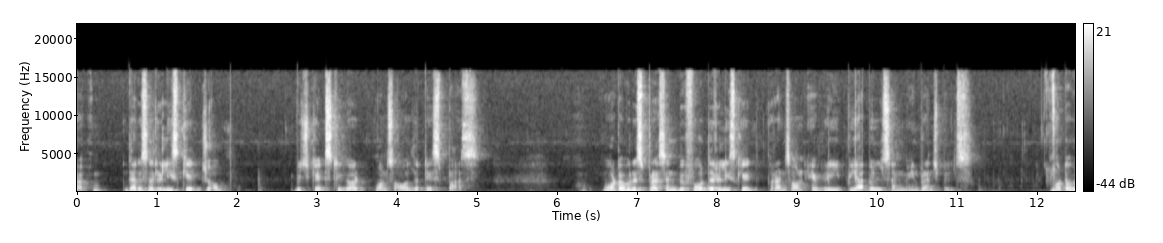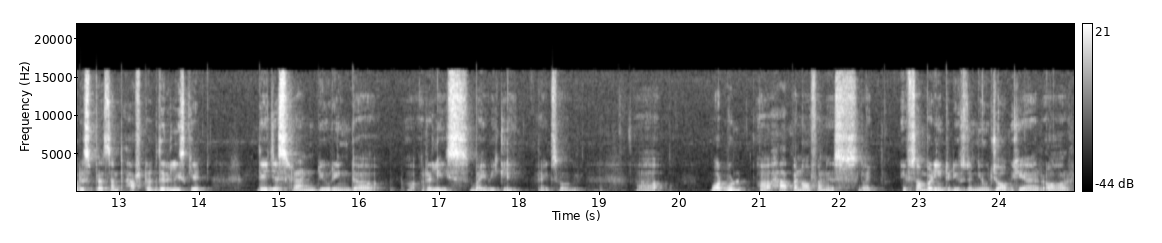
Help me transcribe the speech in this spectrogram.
uh, there is a release gate job which gets triggered once all the tests pass. Uh, whatever is present before the release gate runs on every PR builds and main branch builds. Whatever is present after the release gate they just run during the uh, release bi-weekly right? So uh, what would uh, happen often is like if somebody introduced a new job here or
